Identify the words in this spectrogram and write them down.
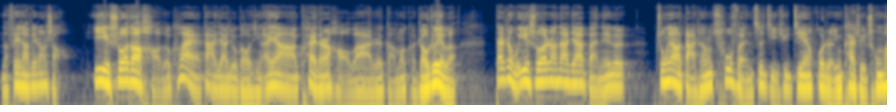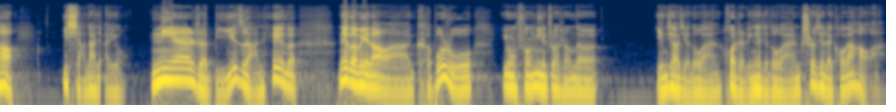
那非常非常少。一说到好的快，大家就高兴，哎呀，快点好吧，这感冒可遭罪了。但是我一说让大家把那个中药打成粗粉，自己去煎或者用开水冲泡，一想大家，哎呦，捏着鼻子啊，那个那个味道啊，可不如用蜂蜜做成的银翘解毒丸或者灵翘解毒丸吃起来口感好啊。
